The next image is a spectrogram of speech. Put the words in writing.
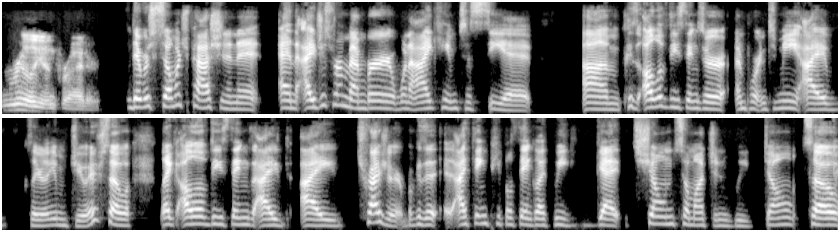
brilliant writer there was so much passion in it and i just remember when i came to see it um because all of these things are important to me i clearly am jewish. So like all of these things i i treasure because it, i think people think like we get shown so much and we don't. So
